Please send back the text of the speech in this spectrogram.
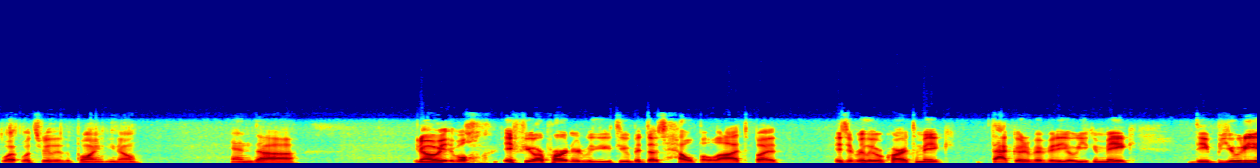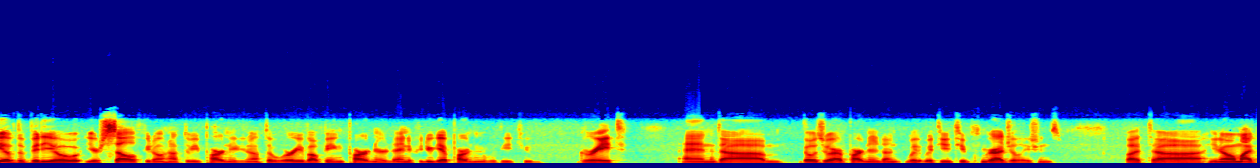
what what's really the point, you know? And uh, you know, it, well, if you are partnered with YouTube, it does help a lot. But is it really required to make that good of a video? You can make the beauty of the video yourself. You don't have to be partnered. You don't have to worry about being partnered. And if you do get partnered with YouTube, great. And um, those who are partnered on, with, with YouTube, congratulations. But uh, you know, my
